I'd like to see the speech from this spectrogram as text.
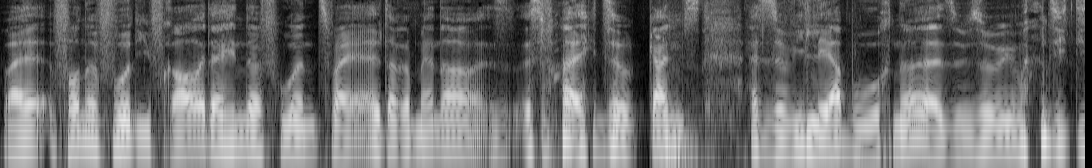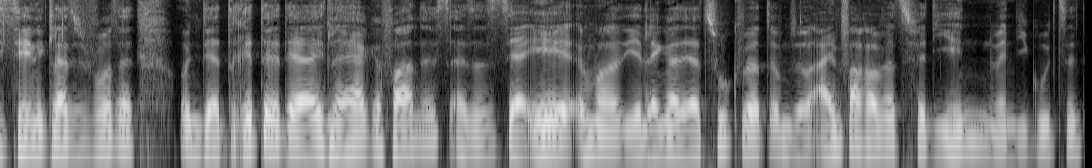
weil vorne fuhr die Frau, dahinter fuhren zwei ältere Männer. Es, es war echt so ganz, also so wie Lehrbuch, ne? Also so wie man sich die Szene klassisch vorstellt. Und der dritte, der hinterhergefahren ist, also es ist ja eh immer, je länger der Zug wird, umso einfacher wird es für die hinten, wenn die gut sind.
